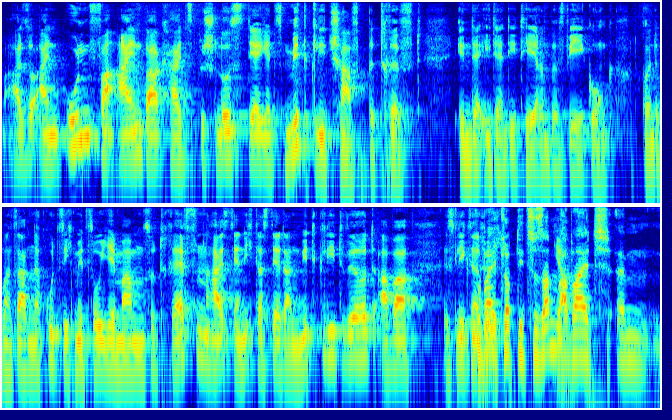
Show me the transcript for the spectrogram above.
also einen Unvereinbarkeitsbeschluss, der jetzt Mitgliedschaft betrifft in der identitären Bewegung. Da könnte man sagen, na gut, sich mit so jemandem zu treffen, heißt ja nicht, dass der dann Mitglied wird, aber es liegt natürlich. Wobei ich glaube, die Zusammenarbeit, ja. ähm,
